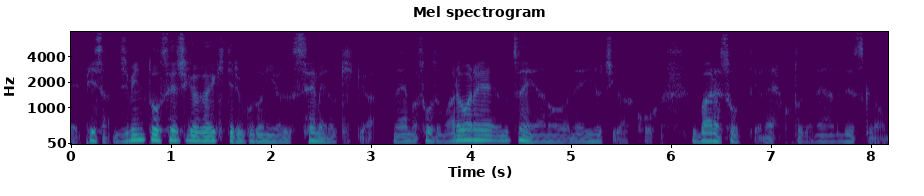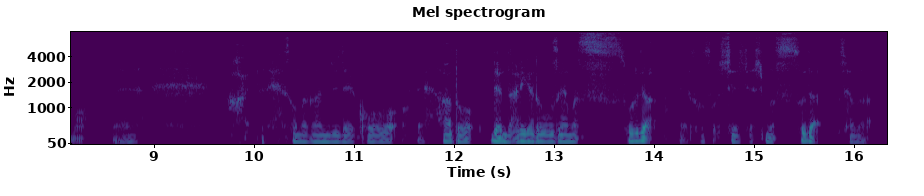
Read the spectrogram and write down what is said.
えー、P さん、自民党政治家が生きていることによる生命の危機が、ね、まあそうそう、我々、常にあのね、命がこう、奪われそうっていうね、ことでね、あれですけども、ね、はい、ね、そんな感じで、こう、ね、ハート連打ありがとうございます。それでは、ね、そうそう、失礼いたします。それでは、さよなら。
